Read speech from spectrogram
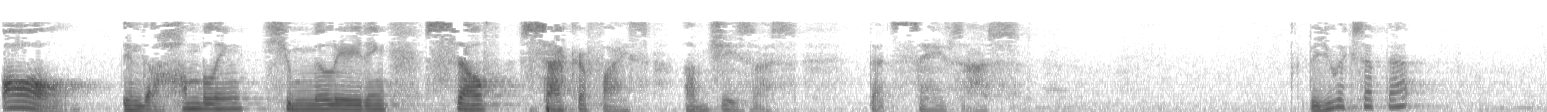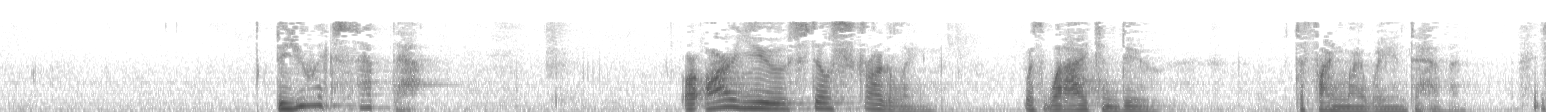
all in the humbling, humiliating self sacrifice of Jesus that saves us. Do you accept that? Do you accept that? Or are you still struggling with what I can do to find my way into heaven? You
